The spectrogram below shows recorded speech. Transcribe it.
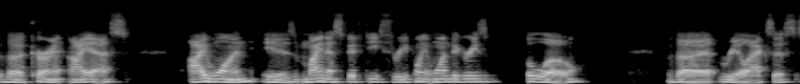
the current IS, I1 is minus 53.1 degrees below the real axis,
